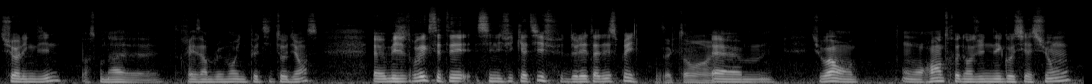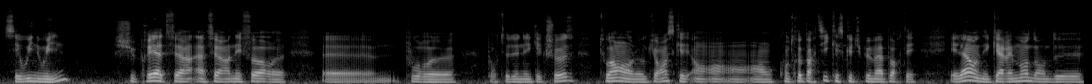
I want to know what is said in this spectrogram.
sur LinkedIn, parce qu'on a très humblement une petite audience. mais j'ai trouvé que c'était significatif de l'état d'esprit. Exactement. tu vois, on, on rentre dans une négociation, c'est win-win. Je suis prêt à, te faire, à faire un effort euh, euh, pour, euh, pour te donner quelque chose. Toi, en l'occurrence, en, contrepartie, qu'est-ce que tu peux m'apporter? Et là, on est carrément dans de,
